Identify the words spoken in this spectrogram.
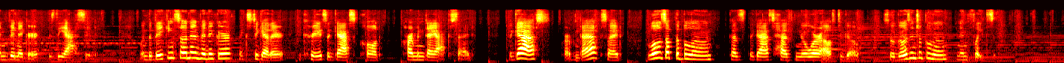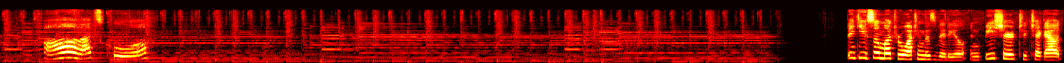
and vinegar is the acid. When the baking soda and vinegar mix together, it creates a gas called carbon dioxide. The gas, carbon dioxide, blows up the balloon because the gas has nowhere else to go, so it goes into a balloon and inflates it. Oh, that's cool. Thank you so much for watching this video and be sure to check out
